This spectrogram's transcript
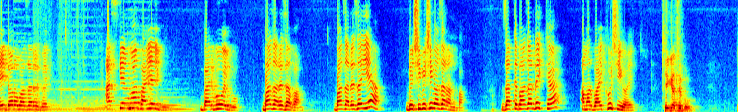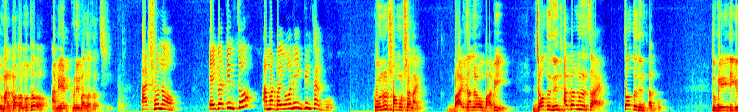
এই দর বাজারের ব্যাগ আজকে আমার ভাই আইব বাড়িব আইব বাজারে যাবা। বাজারে যাইয়া বেশি বেশি বাজার আনবা। যাতে বাজার দেখা আমার ভাই খুশি হয়। ঠিক আছে বউ। তোমার কথা মতো আমি এক্ষুনি বাজার যাচ্ছি। আর শোনো এইবার কিন্তু আমার ভাই অনেক দিন থাকব। কোনো সমস্যা নাই। ভাই জানো ভাবি যতদিন থাকবার মনে চায় ততদিন থাকব। তুমি এই দিকে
